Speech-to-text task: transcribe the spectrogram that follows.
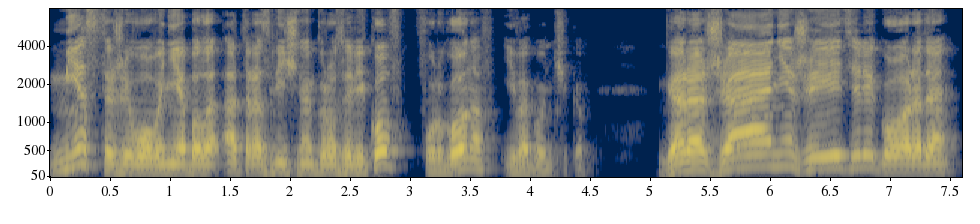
места живого не было от различных грузовиков, фургонов и вагончиков. «Горожане, жители города,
